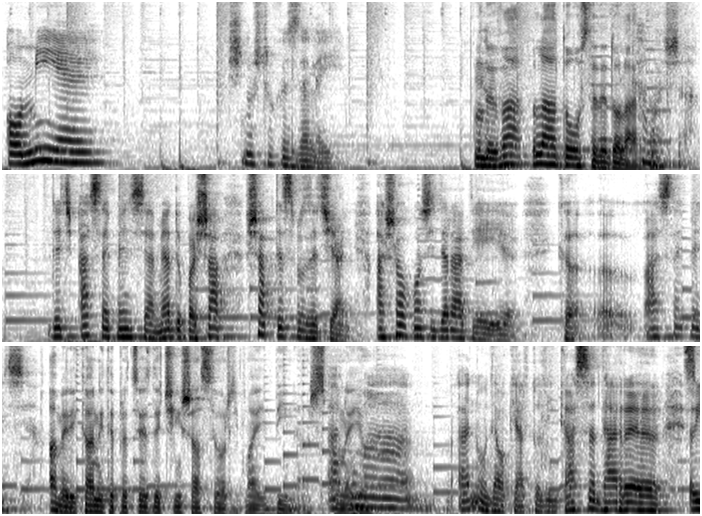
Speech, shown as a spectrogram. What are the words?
O mie și nu știu câți de lei. Undeva la 200 de dolari. Cam așa. Deci asta e pensia mea după șa- 17 ani. Așa au considerat ei e, că uh, asta e pensia. Americanii te prețuiesc de 5-6 ori mai bine, aș spune Acum, eu. a, nu dau chiar tot din casă, dar uh, Spun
